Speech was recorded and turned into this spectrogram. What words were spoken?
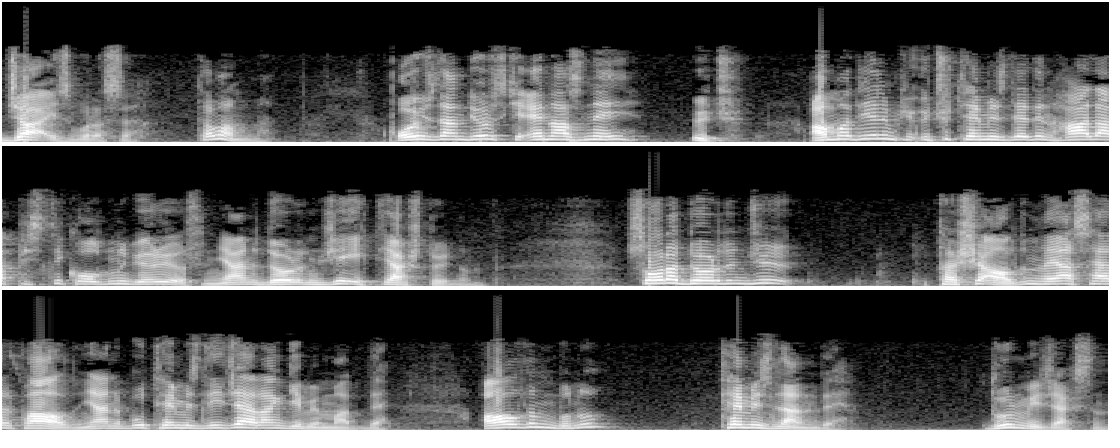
Caiz burası tamam mı? O yüzden diyoruz ki en az ne? Üç. Ama diyelim ki üçü temizledin hala pislik olduğunu görüyorsun. Yani dördüncüye ihtiyaç duydun. Sonra dördüncü taşı aldın veya selfa aldın. Yani bu temizleyici herhangi bir madde. Aldın bunu temizlendi. Durmayacaksın.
